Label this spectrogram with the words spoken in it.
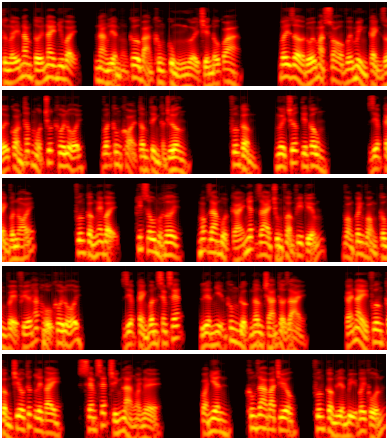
từng ấy năm tới nay như vậy, nàng liền cơ bản không cùng người chiến đấu qua bây giờ đối mặt so với mình cảnh giới còn thấp một chút khôi lỗi, vẫn không khỏi tâm tình khẩn trương. Phương cầm người trước tiến công. Diệp cảnh vân nói. Phương cầm nghe vậy, hít sâu một hơi, móc ra một cái nhất giai trúng phẩm phi kiếm, vòng quanh vòng công về phía hắc hổ khôi lỗi. Diệp cảnh vân xem xét, liền nhịn không được nâng chán thở dài. Cái này phương cầm chiêu thức lên tay, xem xét chính là ngoài nghề. Quả nhiên, không ra ba chiêu, phương cầm liền bị vây khốn,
